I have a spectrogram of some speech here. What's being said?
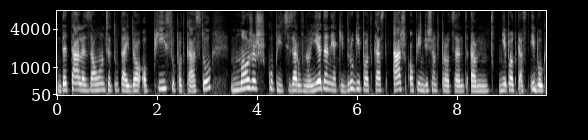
detale załączę tutaj do opisu podcastu. Możesz kupić zarówno jeden, jak i drugi podcast aż o 50%, um, nie podcast, e-book,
